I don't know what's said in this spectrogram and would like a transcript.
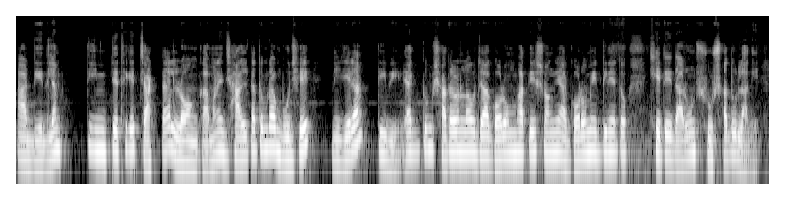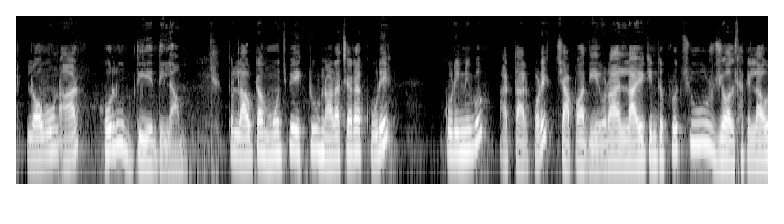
আর দিয়ে দিলাম তিনটে থেকে চারটা লঙ্কা। মানে ঝালটা তোমরা বুঝে নিজেরা দিবে। একদম সাধারণ লাউ, যা গরম ভাতের সঙ্গে আর গরমের দিনে তো খেতে দারুণ সুস্বাদু লাগে। লবণ আর হলুদ দিয়ে দিলাম। তো লাউটা মুচবে একটু নাড়াচাড়া করে করে নিব আর তারপরে চাপা দিয়ে। ওরা লাউয়ে কিন্তু প্রচুর জল থাকে, লাউ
